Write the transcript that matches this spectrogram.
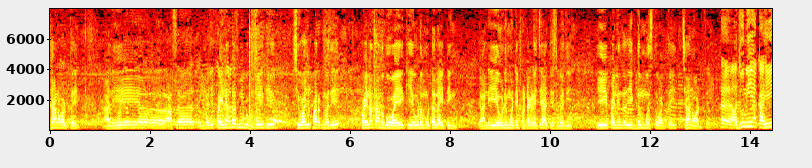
छान वाटतंय. आणि हे असं म्हणजे पहिल्यांदाच मी बघतोय की शिवाजी पार्कमध्ये पहिलाच अनुभव आहे की एवढं मोठं लाइटिंग आणि एवढे मोठे फटाकड्याची आतिषबाजी ही पहिल्यांदाच एकदम मस्त वाटतंय छान वाटतंय. अजूनही काही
